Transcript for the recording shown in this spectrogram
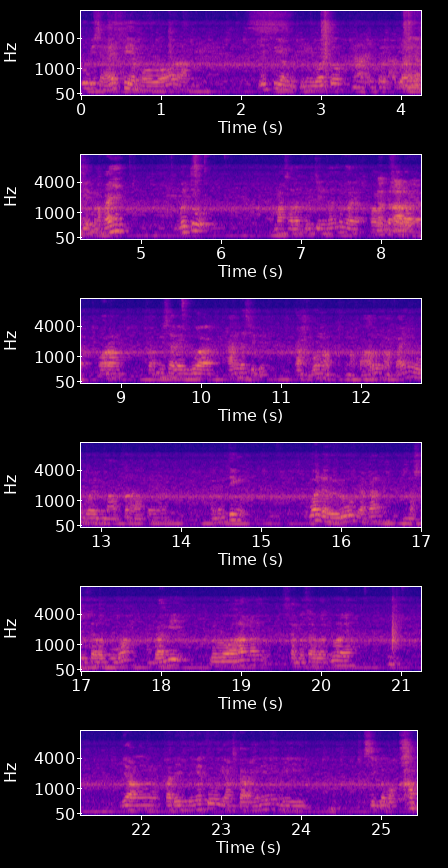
gue bisa happy ya mau lu orang. Itu yang bikin gue tuh Nah itu yang bikin makanya gue tuh masalah percintaan tuh kayak kalau misalnya ya? orang misalnya gue kandas gitu ya, ah gue nggak nggak paruh ngapain gue buatin baper apa ya? Yang penting gue ada lu ya kan? Mas saudara gue apalagi lu orang kan sahabat-sahabat gue ya yang pada intinya tuh yang sekarang ini nih di psikotokap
